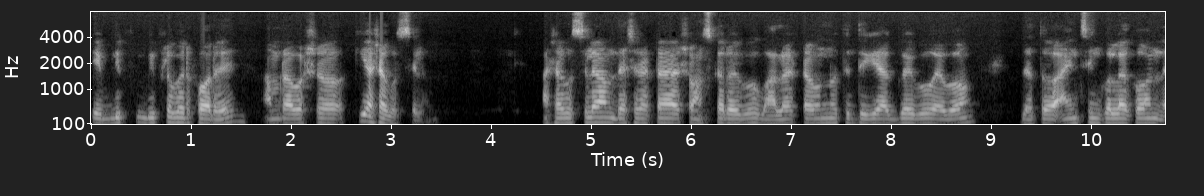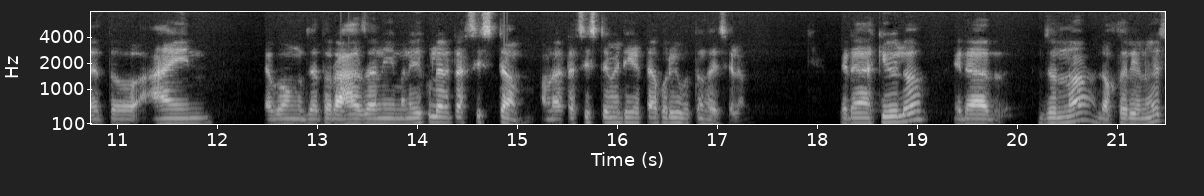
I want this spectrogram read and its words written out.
এই বিপ- বিপ্লবের পরে আমরা অবশ্য কি আশা করছিলাম? আশা করছিলাম দেশের একটা সংস্কার হইব, ভালো একটা উন্নতির দিকে আগাইব এবং যত আইন শৃঙ্খলা কোন এত আইন এবং যত রাহাজানি মানে এগুলোর একটা সিস্টেম আমরা একটা সিস্টেমেটিক একটা পরিবর্তন হয়েছিলাম। এটা কি হলো এটার জন্য ডক্টর ইউনুস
